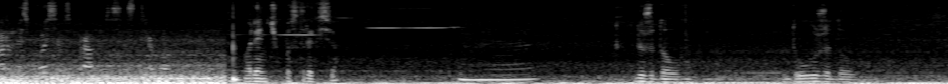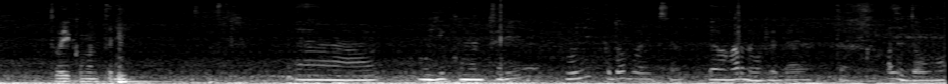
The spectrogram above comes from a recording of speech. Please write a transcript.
Гарний спосіб справитися з тривогою. Мар'янчик постригся. Дуже довго. Дуже довго. Твої коментарі. Е, Мої коментарі. Мені подобається. Я гарно виглядає. Так. Але довго.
